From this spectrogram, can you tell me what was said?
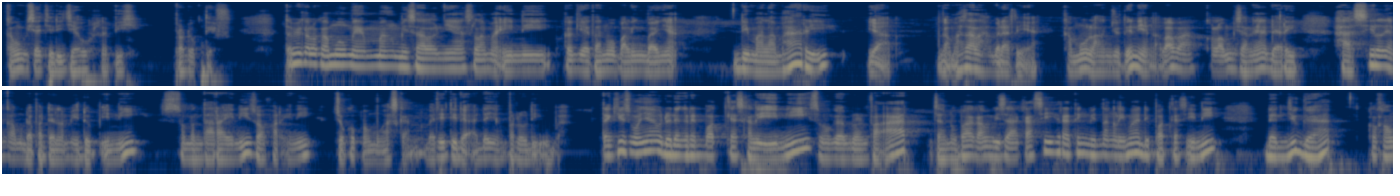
kamu bisa jadi jauh lebih produktif. Tapi kalau kamu memang misalnya selama ini kegiatanmu paling banyak di malam hari, ya nggak masalah berarti ya kamu lanjutin ya nggak apa-apa. Kalau misalnya dari hasil yang kamu dapat dalam hidup ini, sementara ini, so far ini cukup memuaskan. Berarti tidak ada yang perlu diubah. Thank you semuanya udah dengerin podcast kali ini. Semoga bermanfaat. Jangan lupa kamu bisa kasih rating bintang 5 di podcast ini. Dan juga, kalau kamu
